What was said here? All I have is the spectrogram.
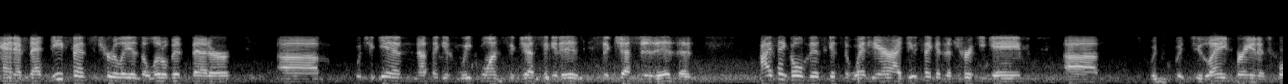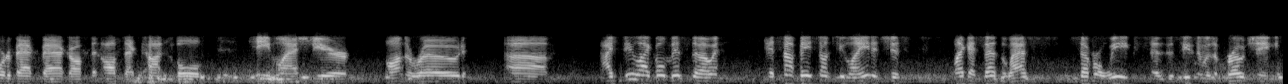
and if that defense truly is a little bit better, um, which again nothing in Week One suggesting it is suggested it isn't. I think Ole Miss gets the win here. I do think it's a tricky game. Uh, with, with Tulane bringing his quarterback back off the, off that Cotton Bowl team last year on the road. Um, I do like Ole Miss though, and it's not based on Tulane. It's just like I said, the last several weeks as the season was approaching,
